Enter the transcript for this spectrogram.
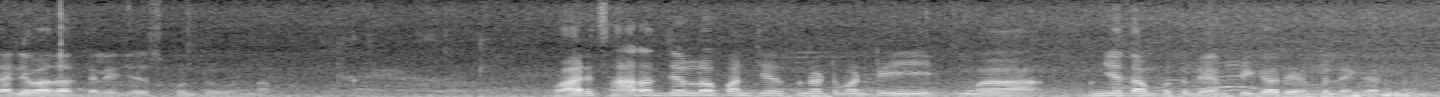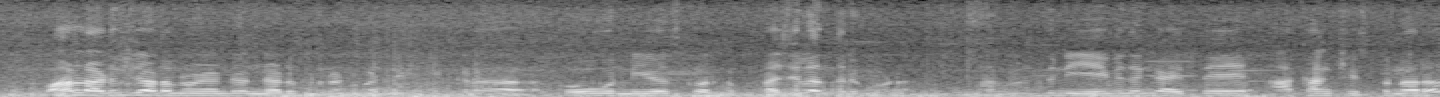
ధన్యవాదాలు తెలియజేసుకుంటూ ఉన్నాం. వారి సారథ్యంలో పనిచేస్తున్నటువంటి మా పుణ్య దంపతులు ఎంపీ గారు ఎమ్మెల్యే గారు వాళ్ళ అడుగుజాడలో నడు- నడుస్తున్నటువంటి ఇక్కడ కోవూరు నియోజకవర్గం ప్రజలందరూ కూడా అభివృద్ధిని ఏ విధంగా అయితే ఆకాంక్షిస్తున్నారో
